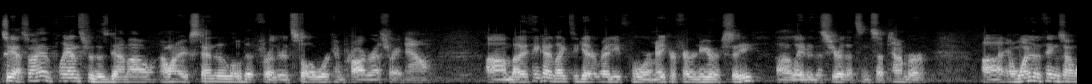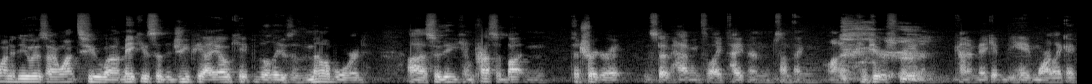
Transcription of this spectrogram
So yeah, so I have plans for this demo. I want to extend it a little bit further. It's still a work in progress right now. Um, but I think I'd like to get it ready for Maker Faire New York City uh, later this year. That's in September. Uh, and one of the things I want to do is I want to uh, make use of the GPIO capabilities of the Minnow board uh, so that you can press a button to trigger it instead of having to like type in something on a computer screen and kind of make it behave more like an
